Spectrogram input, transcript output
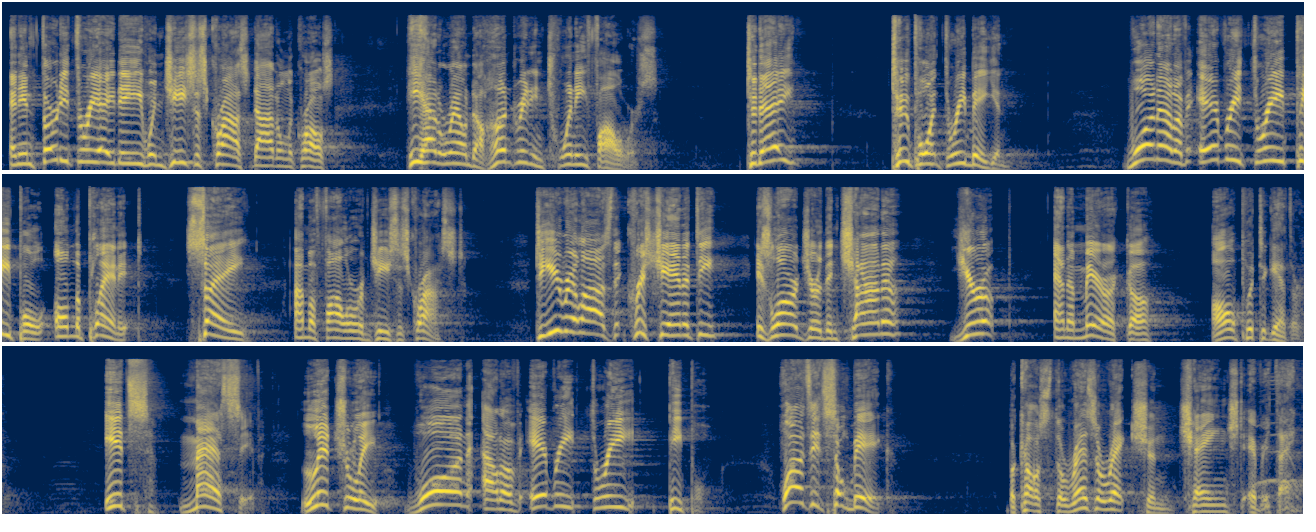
And in 33 AD, when Jesus Christ died on the cross, he had around 120 followers. Today, 2.3 billion. One out of every three people on the planet say, I'm a follower of Jesus Christ. Do you realize that Christianity is larger than China, Europe, and America all put together? It's massive. Literally, one out of every three people. Why is it so big? Because the resurrection changed everything.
